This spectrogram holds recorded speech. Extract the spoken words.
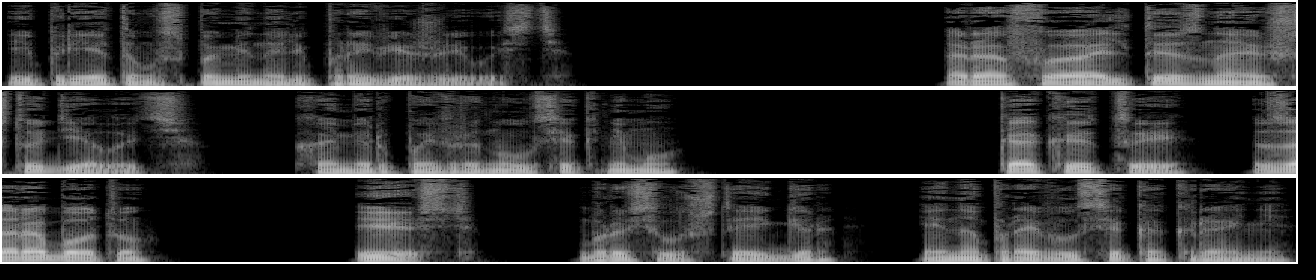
и при этом вспоминали про вежливость. «Рафаэль, ты знаешь, что делать», — Хаммер повернулся к нему. «Как и ты. За работу». «Есть», — бросил Штейгер и направился к окраине.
